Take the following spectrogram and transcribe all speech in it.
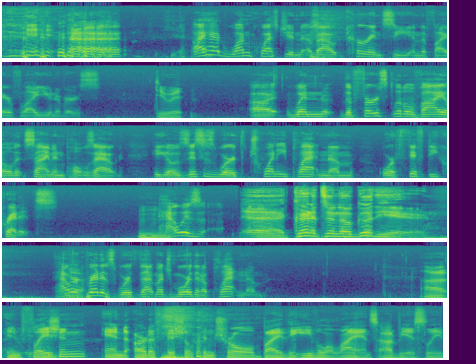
I had one question about currency in the Firefly universe. Do it. Uh, when the first little vial that Simon pulls out, he goes, "This is worth twenty platinum or fifty credits." Mhm. How is uh, credits are no good here. How Yeah. are credits worth that much more than a platinum? Uh, inflation and artificial control by the evil alliance. Obviously,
